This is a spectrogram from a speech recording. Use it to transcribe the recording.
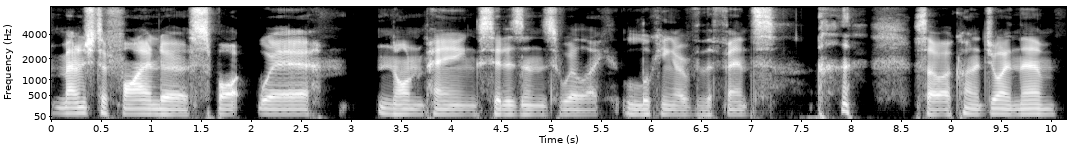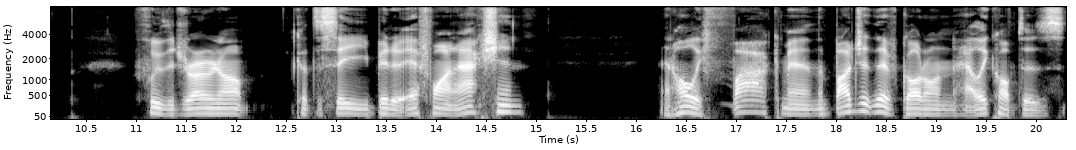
Managed to find a spot where non paying citizens were like looking over the fence. so I kind of joined them, flew the drone up, got to see a bit of F1 action. And holy fuck, man, the budget they've got on helicopters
